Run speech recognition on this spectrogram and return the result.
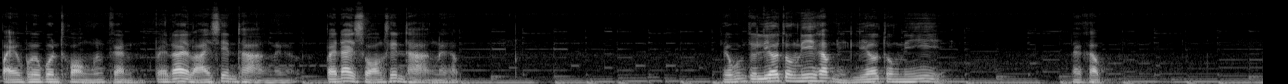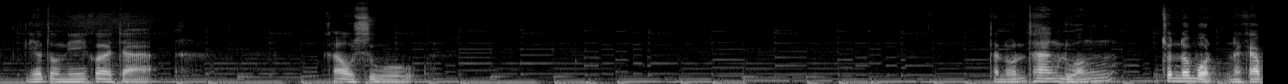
ไปอำเภอโพนทองเหมือนกัน ไปได้หลายเส้นทางนะครับ ไปได้สองเส้นทางนะครับ เดี๋ยวผมจะเลี้ยวตรงนี้ครับนี่เลี้ยวตรงนี้นะครับ เลี้ยวตรงนี้ก็จะเข้าสู่ ถนนทางหลวงชนบทนะครับ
